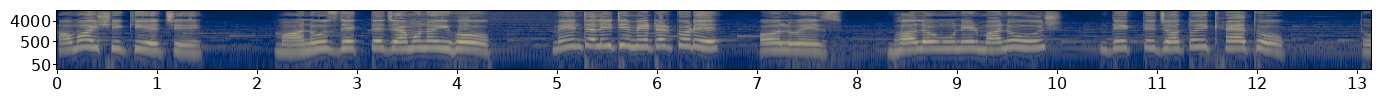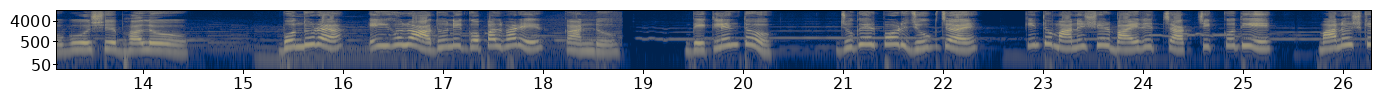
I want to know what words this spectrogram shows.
আমায় শিখিয়েছে। মানুষ দেখতে যেমনই হোক মেন্টালিটি ম্যাটার করে অলওয়েজ ভালো মনের মানুষ দেখতে যতই খ্যাত হোক, তবুও সে ভালো। বন্ধুরা, এই হলো আধুনিক গোপাল ভাঁড়ের কাণ্ড। দেখলেন তো? যুগের পর যুগ যায়, কিন্তু মানুষের বাইরের চাকচিক্য দিয়ে মানুষকে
